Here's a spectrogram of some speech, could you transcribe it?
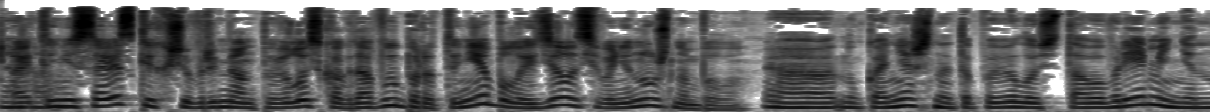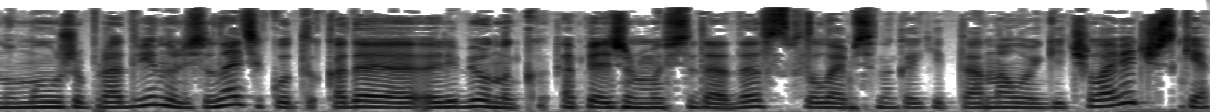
А ага. это не советских еще времен повелось, когда выбора-то не было, и делать его не нужно было? А, ну, конечно, это повелось с того времени, но мы уже продвинулись. Вы знаете, вот когда ребенок, опять же, мы всегда да, ссылаемся на какие-то аналогии человеческие,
